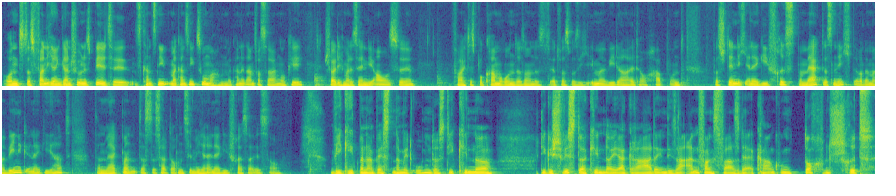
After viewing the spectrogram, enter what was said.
Und das fand ich ein ganz schönes Bild. Kann's nie, man kann es nie zumachen. Man kann nicht einfach sagen, okay, schalte ich mal das Handy aus, äh, fahre ich das Programm runter, sondern das ist etwas, was ich immer wieder halt auch habe und was ständig Energie frisst. Man merkt das nicht, aber wenn man wenig Energie hat, dann merkt man, dass das halt auch ein ziemlicher Energiefresser ist. Auch. Wie geht man am besten damit um, dass die Kinder, die Geschwisterkinder ja gerade in dieser Anfangsphase der Erkrankung doch einen Schritt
